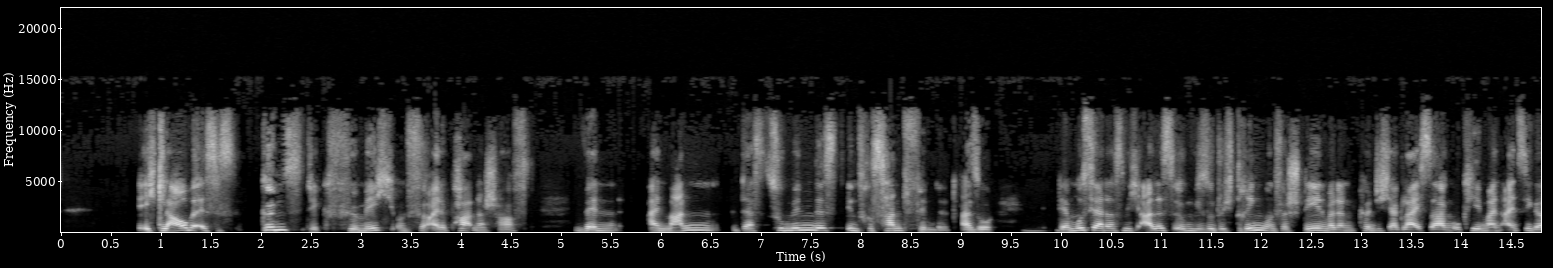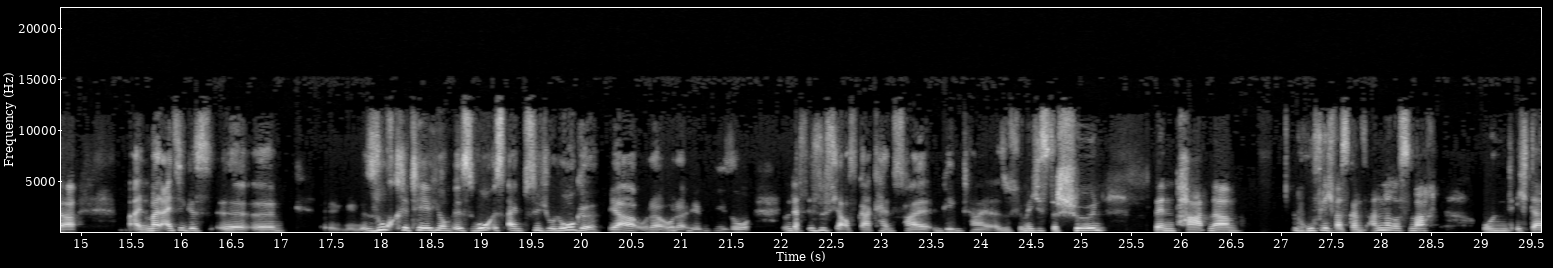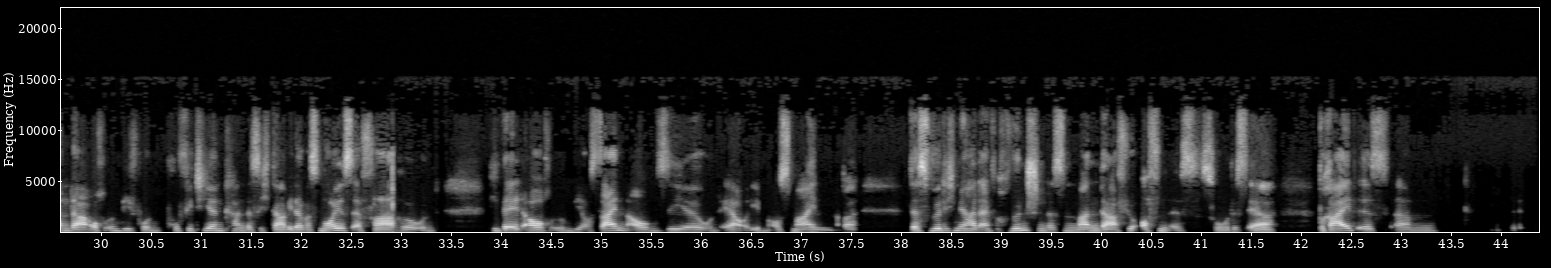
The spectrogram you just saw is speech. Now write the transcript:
ich glaube, es ist günstig für mich und für eine Partnerschaft, wenn ein Mann das zumindest interessant findet. Also der muss ja das nicht alles irgendwie so durchdringen und verstehen, weil dann könnte ich ja gleich sagen, okay, mein einziger, mein, einziges äh, äh, Suchkriterium ist, wo ist ein Psychologe, ja, oder, mhm. oder irgendwie so. Und das ist es ja auf gar keinen Fall. Im Gegenteil. Also für mich ist es schön, wenn ein Partner beruflich was ganz anderes macht und ich dann da auch irgendwie von profitieren kann, dass ich da wieder was Neues erfahre und die Welt auch irgendwie aus seinen Augen sehe und er eben aus meinen. Aber das würde ich mir halt einfach wünschen, dass ein Mann dafür offen ist, so, dass er bereit ist, ähm,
